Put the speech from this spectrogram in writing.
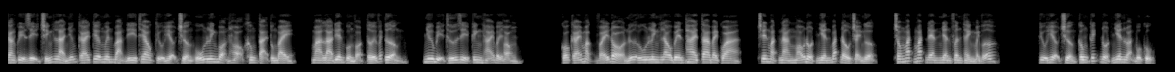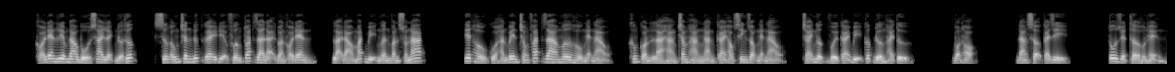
Càng quỷ dị chính là những cái kia nguyên bản đi theo cựu hiệu trưởng ú linh bọn họ không tại tung bay, mà là điên cuồng vọt tới vách tường, như bị thứ gì kinh hãi bầy hong. Có cái mặc váy đỏ nữ ú linh lao bên thai ta bay qua, trên mặt nàng máu đột nhiên bắt đầu chảy ngược, trong mắt mắt đen nhân phân thành mảnh vỡ. Cựu hiệu trưởng công kích đột nhiên loạn bố cục khói đen liêm đao bổ sai lệch nửa thước, xương ống chân đứt gãy địa phương toát ra đại đoàn khói đen, lại đảo mắt bị ngân văn xoắn nát. Tiết hầu của hắn bên trong phát ra mơ hồ nghẹn nào không còn là hàng trăm hàng ngàn cái học sinh dọn nghẹn nào trái ngược với cái bị cướp đường hải tử. Bọn họ đang sợ cái gì? Tô duyệt thở hổn hển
